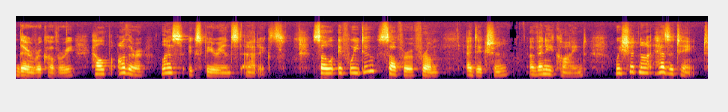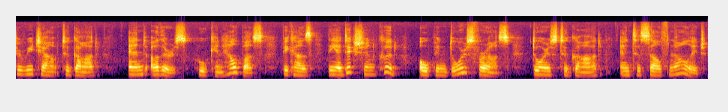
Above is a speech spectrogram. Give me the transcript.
their recovery, help other less experienced addicts. So if we do suffer from addiction of any kind, we should not hesitate to reach out to God and others who can help us because the addiction could open doors for us, doors to God and to self-knowledge,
